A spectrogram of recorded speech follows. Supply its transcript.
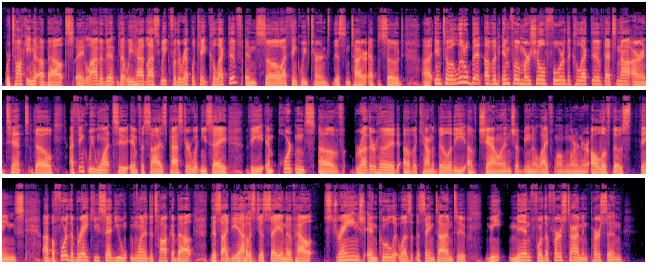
We're talking about a live event that we had last week for the Replicate Collective. And so I think we've turned this entire episode uh, into a little bit of an infomercial for the collective. That's not our intent, though. I think we want to emphasize, Pastor, wouldn't you say, the importance of brotherhood, of accountability, of challenge, of being a lifelong learner, all of those things. Uh, before the break, you said you wanted to talk about this idea I was just saying of how strange and cool it was at the same time to meet men for the first time in person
